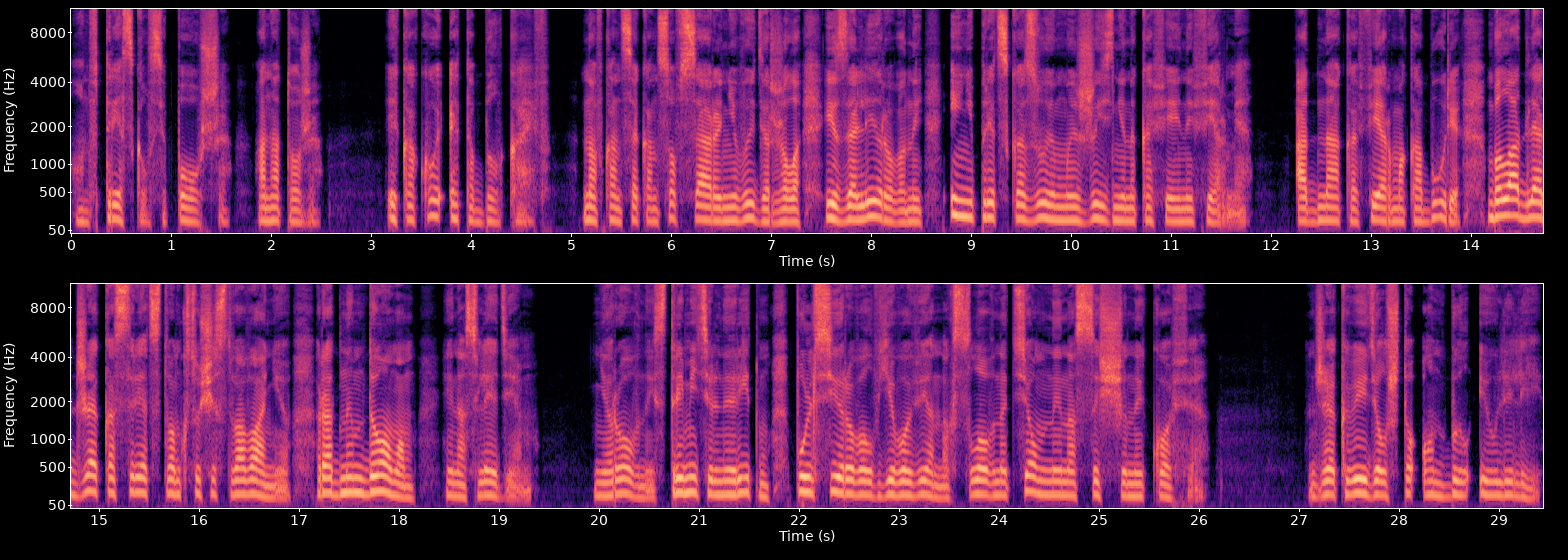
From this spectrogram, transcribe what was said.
Он втрескался по уши, она тоже. И какой это был кайф! Но в конце концов Сара не выдержала изолированной и непредсказуемой жизни на кофейной ферме. Однако ферма Кабури была для Джека средством к существованию, родным домом и наследием. Неровный, стремительный ритм пульсировал в его венах, словно темный насыщенный кофе. Джек видел, что он был и у Лили,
